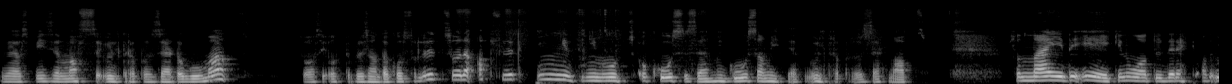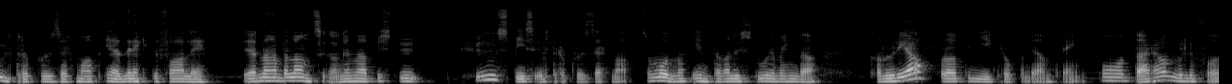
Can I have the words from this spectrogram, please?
ved å spise masse ultraprosessert og god mat, så å si 8% av kostholdet ditt, så er det absolutt ingenting imot å kose seg med god samvittighet med ultraprosessert mat. Så nei, det er ikke noe at, direkt, at ultraprosessert mat er direkte farlig. Det er denne balansegangen med at hvis du kun spiser ultraprosessert mat, så må du nok innta veldig store mengder kalorier for at du gir kroppen det den trenger. Og derav vil du få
